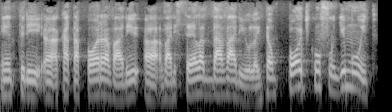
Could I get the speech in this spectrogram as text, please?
entre a catapora, a, vari, a varicela da varíola. Então, pode confundir muito.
